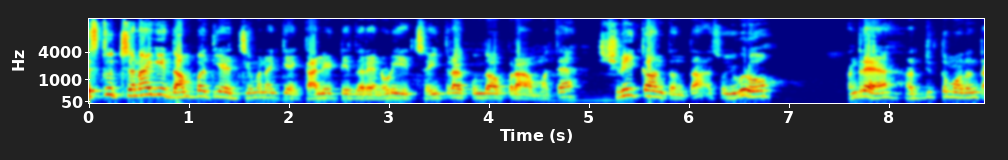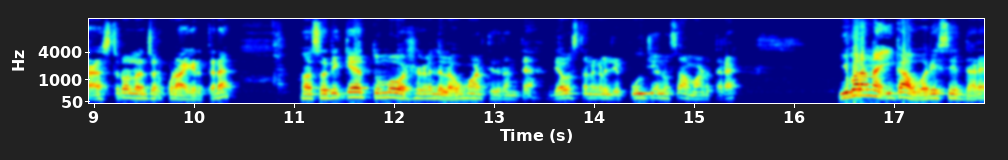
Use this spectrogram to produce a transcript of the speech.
ಎಷ್ಟು ಚೆನ್ನಾಗಿ ದಾಂಪತ್ಯ ಜೀವನಕ್ಕೆ ಕಾಲಿಟ್ಟಿದ್ದಾರೆ ನೋಡಿ, ಚೈತ್ರ, ಕುಂದಾಪುರ ಮತ್ತೆ ಶ್ರೀಕಾಂತ್ ಅಂತ. ಸೊ ಇವರು ಅಂದ್ರೆ ಅತ್ಯುತ್ತಮವಾದಂತ ಆಸ್ಟ್ರಾಲಜರ್ ಕೂಡ ಆಗಿರ್ತಾರೆ. ಸದ್ಯಕ್ಕೆ ತುಂಬಾ ವರ್ಷಗಳಿಂದ ಲವ್ ಮಾಡ್ತಿದ್ರಂತೆ. ದೇವಸ್ಥಾನಗಳಲ್ಲಿ ಪೂಜೆಯನ್ನು ಸಹ ಮಾಡ್ತಾರೆ. ಇವರನ್ನ ಈಗ ವರಿಸಿದ್ದಾರೆ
